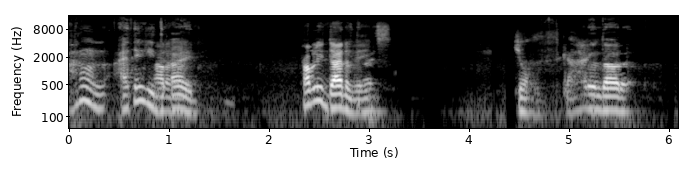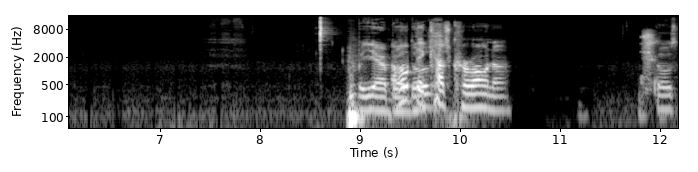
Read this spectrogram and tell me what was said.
I don't. I think he I don't know. died. Probably died of AIDS. Yo, this I guy. don't doubt it. But yeah, I hope those, they catch Corona. those.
